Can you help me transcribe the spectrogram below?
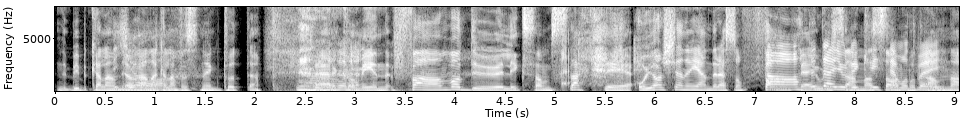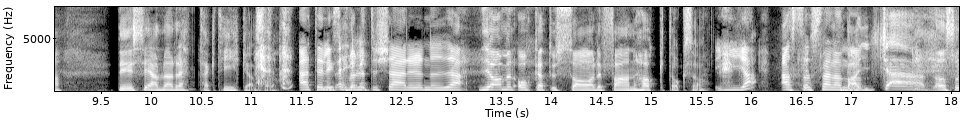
vi kallar han, jag och Ja. Anna kallar han för Snyggputte, eh, kom in. Fan vad du liksom stack det och jag känner igen det där som fan Ja, för jag gjorde gjorde samma Christian sak mot mot mig. Anna. Det är så jävla rätt taktik alltså. Att jag liksom blev lite kär i det nya. Ja men och att du sa det fan högt också. Ja, alltså snälla Bara nån. jävlar, och så,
